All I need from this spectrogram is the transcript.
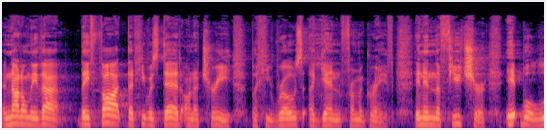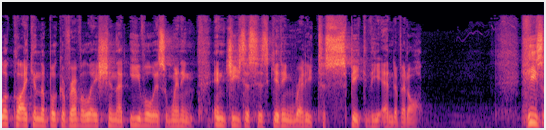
And not only that, they thought that he was dead on a tree, but he rose again from a grave. And in the future, it will look like in the book of Revelation that evil is winning and Jesus is getting ready to speak the end of it all. He's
